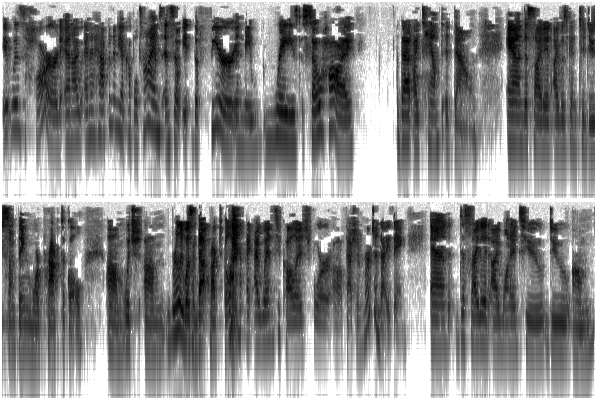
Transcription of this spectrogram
it was hard and I, and it happened to me a couple times. And so it, the fear in me raised so high that I tamped it down and decided I was going to do something more practical um, which um, really wasn't that practical. I, I, went to college for uh, fashion merchandising and decided I wanted to do, um,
